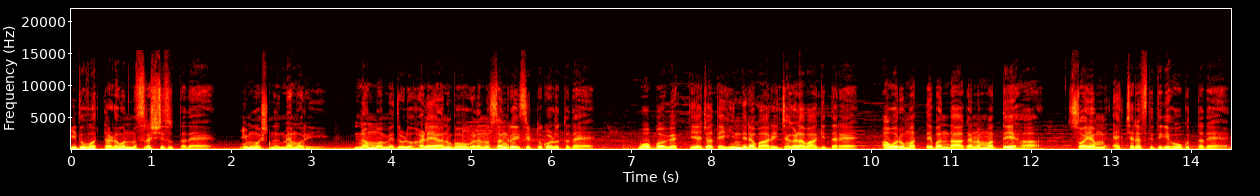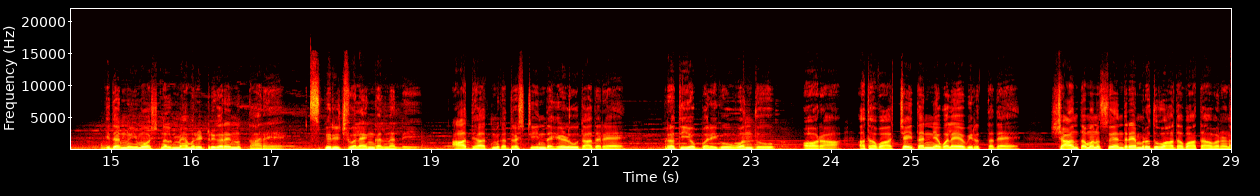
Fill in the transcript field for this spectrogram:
ಇದು ಒತ್ತಡವನ್ನು ಸೃಷ್ಟಿಸುತ್ತದೆ. ಇಮೋಷನಲ್ ಮೆಮೊರಿ ನಮ್ಮ ಮೆದುಳು ಹಳೆಯ ಅನುಭವಗಳನ್ನು ಸಂಗ್ರಹಿಸಿಟ್ಟುಕೊಳ್ಳುತ್ತದೆ. ಒಬ್ಬ ವ್ಯಕ್ತಿಯ ಜೊತೆ ಹಿಂದಿನ ಬಾರಿ ಜಗಳವಾಗಿದ್ದರೆ ಅವರು ಮತ್ತೆ ಬಂದಾಗ ನಮ್ಮ ದೇಹ ಸ್ವಯಂ ಎಚ್ಚರ ಸ್ಥಿತಿಗೆ ಹೋಗುತ್ತದೆ. ಇದನ್ನು ಇಮೋಷನಲ್ ಮೆಮೊರಿ ಟ್ರಿಗರ್ ಎನ್ನುತ್ತಾರೆ. ಸ್ಪಿರಿಚುವಲ್ ಆ್ಯಂಗಲ್ನಲ್ಲಿ ಆಧ್ಯಾತ್ಮಿಕ ದೃಷ್ಟಿಯಿಂದ ಹೇಳುವುದಾದರೆ ಪ್ರತಿಯೊಬ್ಬರಿಗೂ ಒಂದು ಆರ ಅಥವಾ ಚೈತನ್ಯ ವಲಯವಿರುತ್ತದೆ. ಶಾಂತ ಮನಸ್ಸು ಎಂದರೆ ಮೃದುವಾದ ವಾತಾವರಣ,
